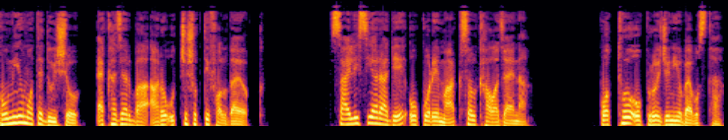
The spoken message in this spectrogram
হোমিও মতে দুইশো, এক হাজার বা আরও উচ্চশক্তি ফলদায়ক। সাইলিসিয়ার আগে ও পরে মার্কসল খাওয়া যায় না। পথ্য ও প্রয়োজনীয় ব্যবস্থা।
